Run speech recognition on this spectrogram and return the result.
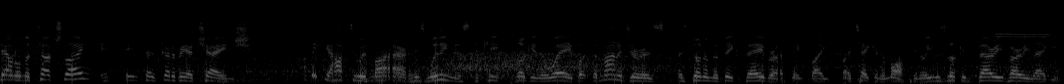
down on the touchline. It seems there's going to be a change. I think you have to admire his willingness to keep plugging away. But the manager has, has done him a big favour, I think, by, by taking him off. You know, he was looking very, very leggy.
